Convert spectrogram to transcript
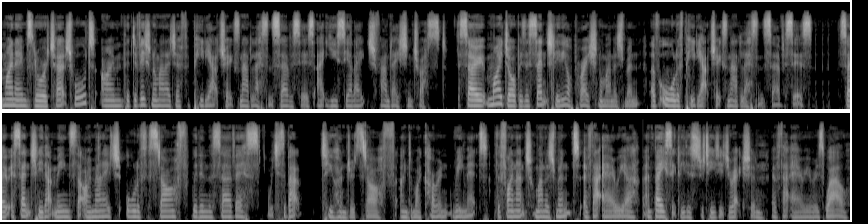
My name's Laura Churchward. I'm the Divisional Manager for Paediatrics and Adolescent Services at UCLH Foundation Trust. So, my job is essentially the operational management of all of paediatrics and adolescent services. So, essentially, that means that I manage all of the staff within the service, which is about 200 staff under my current remit, the financial management of that area, and basically the strategic direction of that area as well.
